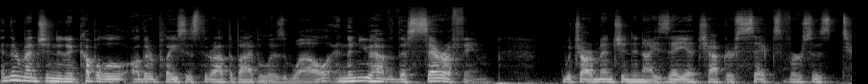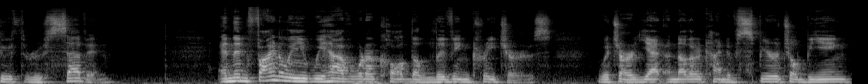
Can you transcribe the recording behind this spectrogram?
And they're mentioned in a couple other places throughout the Bible as well. And then you have the seraphim, which are mentioned in Isaiah chapter 6, verses 2 through 7. And then finally, we have what are called the living creatures, which are yet another kind of spiritual being.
